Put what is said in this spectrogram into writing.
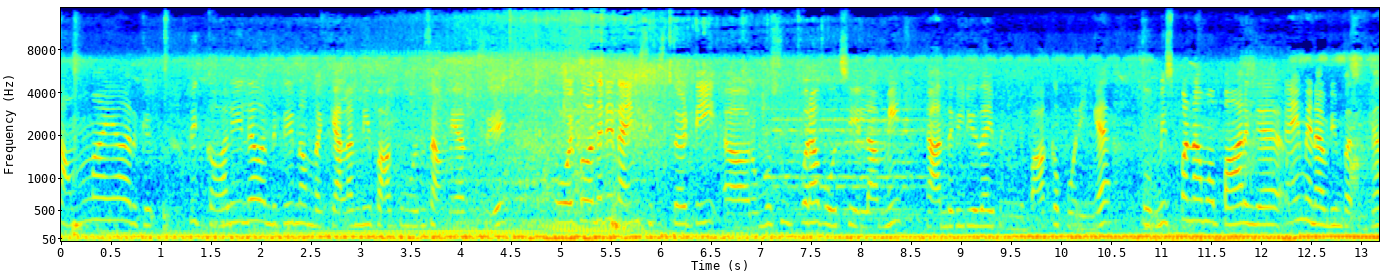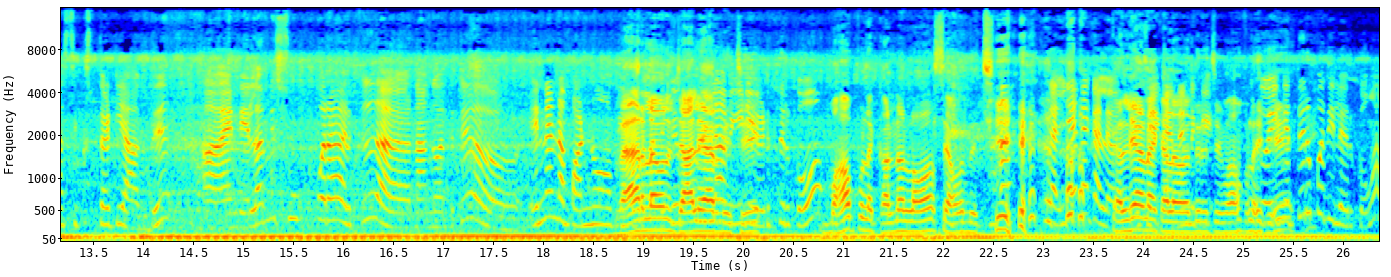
செம்மையா இருக்கு. போய் காலையில வந்துட்டு நம்ம கிளம்பி பார்க்கும்போது செம்மையா இருந்துச்சு. ஸோ இப்போ வந்துட்டு டைம் சிக்ஸ் தேர்ட்டி ரொம்ப சூப்பராக போச்சு எல்லாமே. அந்த வீடியோ தான் இப்போ நீங்கள் பார்க்க போறீங்க. ஸோ மிஸ் பண்ணாமல் பாருங்க. டைம் என்ன அப்படின்னு பார்த்தீங்கன்னா சிக்ஸ் தேர்ட்டி ஆகுது. அண்ட் எல்லாமே சூப்பராக இருக்கு. நாங்கள் வந்துட்டு என்னென்ன பண்ணோம் வேற jolly ஆ இருந்துச்சு. வீடியோ எடுத்திருக்கோம். மாப்பிள்ளை கண்ணெல்லாம் செவந்துச்சு. கல்யாண கலை கல்யாண வந்துருச்சு கலை இங்க திருப்பதியில இருக்கோம்.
